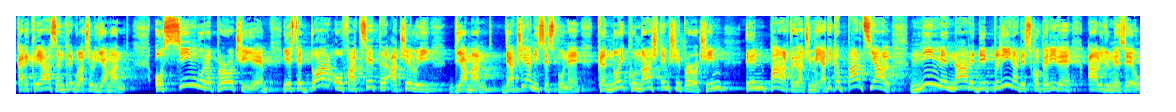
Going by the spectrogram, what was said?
care creează întregul acelui diamant. O singură prorocie este doar o fațetă a acelui diamant. De aceea ni se spune că noi cunoaștem și prorocim în parte, dragii mei, adică parțial. Nimeni n-are de plină descoperire a lui Dumnezeu.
